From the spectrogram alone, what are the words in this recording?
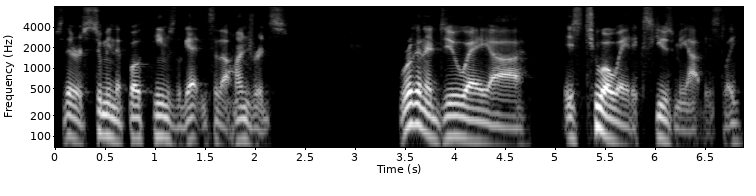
So they're assuming that both teams will get into the hundreds. We're going to do a, uh, is 208, excuse me, obviously.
